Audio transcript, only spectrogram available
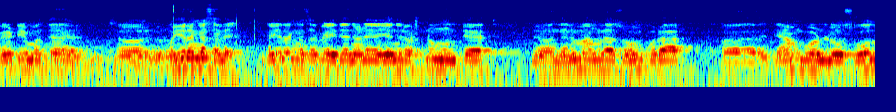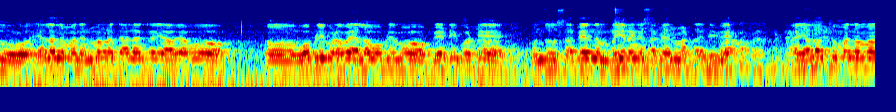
ಭೇಟಿ ಮತ್ತು ಬಹಿರಂಗ ಸಭೆ. ಬಹಿರಂಗ ಸಭೆ ಇದೆ. ನಾಳೆ ಏನಿಲ್ಲ ಅಷ್ಟುಗುಂಟೆ ನೆನಮಂಗಲ ಸೋಮಪುರ ತ್ಯಾಮಗೊಂಡ್ಲು ಸೋಲೂರು ಎಲ್ಲ ನಮ್ಮ ನೆನಮಂಗ್ಲ ತಾಲೂಕು ಯಾವ್ಯಾವ ಹೋಬ್ಳಿಗಳವ, ಎಲ್ಲ ಹೋಬ್ಳಿಗೂ ಭೇಟಿ ಕೊಟ್ಟು ಒಂದು ಸಭೆಯನ್ನು, ಬಹಿರಂಗ ಸಭೆಯನ್ನು ಮಾಡ್ತಾ ಇದ್ದೀವಿ. ಎಲ್ಲ ತುಂಬ ನಮ್ಮ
